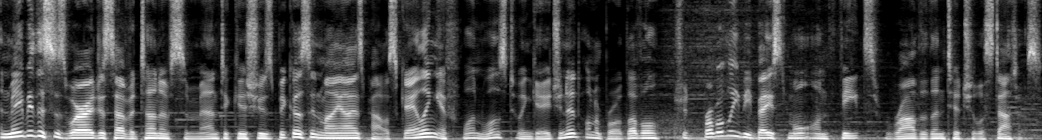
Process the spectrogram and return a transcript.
And maybe this is where I just have a ton of semantic issues because in my eyes power scaling, if one was to engage in it on a broad level, should probably be based more on feats rather than titular status.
